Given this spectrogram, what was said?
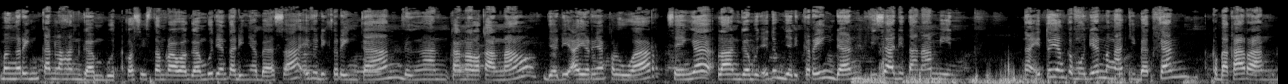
mengeringkan lahan gambut. Ekosistem rawa gambut yang tadinya basah itu dikeringkan dengan kanal-kanal, jadi airnya keluar sehingga lahan gambut itu menjadi kering dan bisa ditanamin. Nah, itu yang kemudian mengakibatkan kebakaran.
